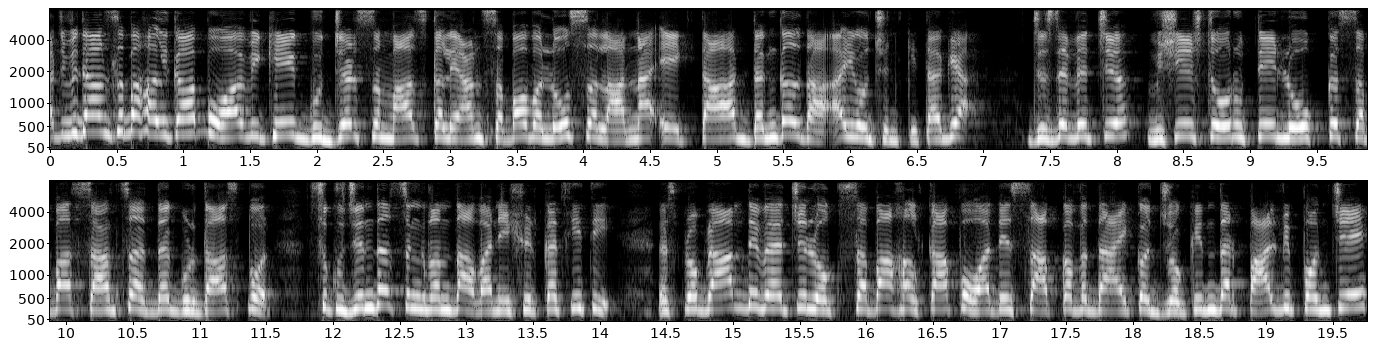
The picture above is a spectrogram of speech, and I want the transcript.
ਅੱਜ ਵਿਧਾਨ ਸਭਾ ਹਲਕਾ ਭੋਆ ਵਿਖੇ ਗੁੱਜਰ ਸਮਾਜ ਕਲਿਆਣ ਸਭਾ ਵੱਲੋਂ ਸਾਲਾਨਾ ਏਕਤਾ ਦੰਗਲ ਦਾ ਆਯੋਜਨ ਕੀਤਾ ਗਿਆ। ਜਿਸ ਦੇ ਵਿੱਚ ਵਿਸ਼ੇਸ਼ ਤੌਰ ਉੱਤੇ ਲੋਕ ਸਭਾ ਸਾਂਸਦ ਗੁਰਦਾਸਪੁਰ ਸੁਖਜਿੰਦਰ ਸਿੰਘ ਰੰਧਾਵਾ ਨੇ ਸ਼ਿਰਕਤ ਕੀਤੀ। ਇਸ ਪ੍ਰੋਗਰਾਮ ਦੇ ਵਿੱਚ ਲੋਕ ਸਭਾ ਹਲਕਾ ਭੋਆ ਦੇ ਸਾਬਕਾ ਵਿਧਾਇਕ ਜੋਗਿੰਦਰ ਪਾਲ ਵੀ ਪਹੁੰਚੇ।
